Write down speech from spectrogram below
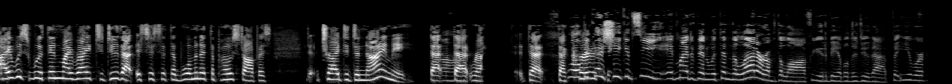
I was within my right to do that. It's just that the woman at the post office tried to deny me that Uh-huh. that right that that well, courtesy. because she could see it might have been within the letter of the law for you to be able to do that, but you were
